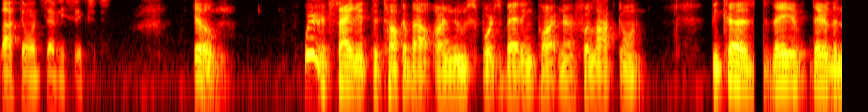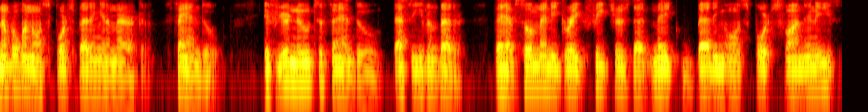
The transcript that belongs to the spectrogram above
Locked On 76ers. Yo, we're excited to talk about our new sports betting partner for Locked On because they they're the number one on sports betting in America, FanDuel. If you're new to FanDuel, that's even better. They have so many great features that make betting on sports fun and easy.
